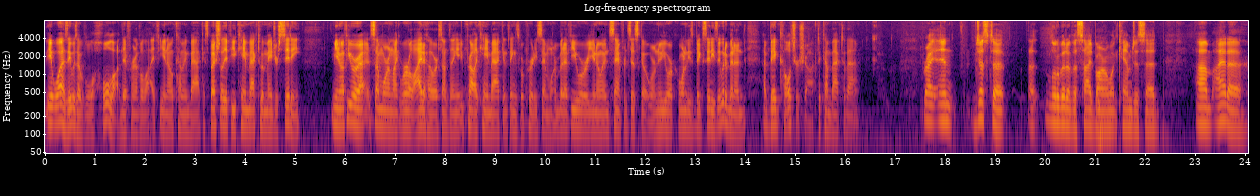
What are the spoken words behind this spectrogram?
it was it was a whole lot different of a life you know coming back especially if you came back to a major city you know if you were somewhere in like rural idaho or something you probably came back and things were pretty similar but if you were you know in san francisco or new york or one of these big cities it would have been a, a big culture shock to come back to that right and just to a little bit of a sidebar on what Cam just said. Um, I had a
